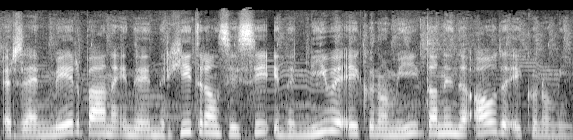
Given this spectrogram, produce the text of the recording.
Er zijn meer banen in de energietransitie in de nieuwe economie dan in de oude economie.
